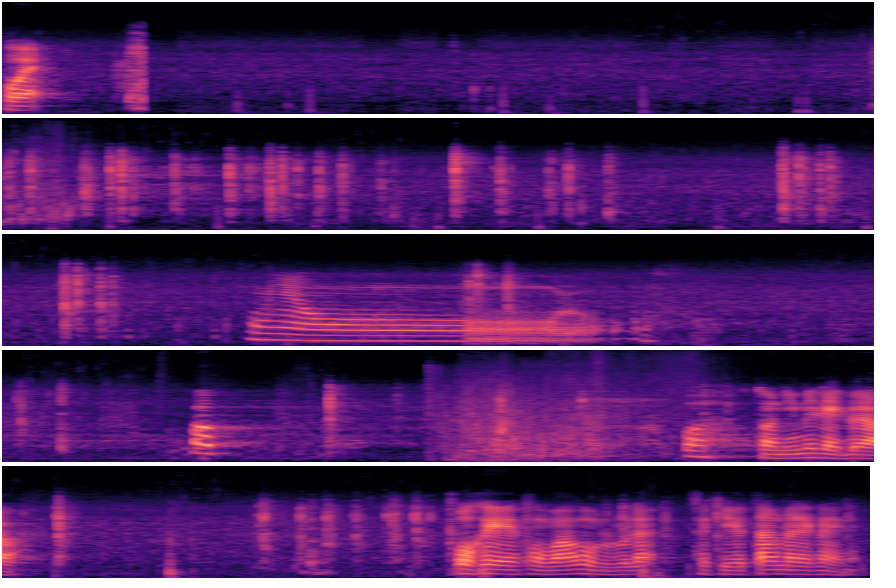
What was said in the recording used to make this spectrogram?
โอ้ยเมียวป๊บ โอ้ตรงนี้มีเหล็กด้วยเหรอ โอเค ผมว่าผมรู้แล้วสเกลตันมาจากไหนเนี่ย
